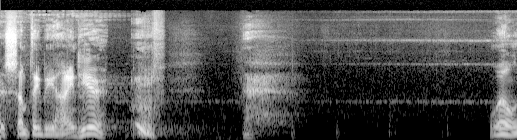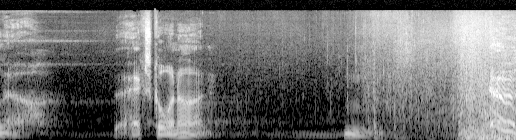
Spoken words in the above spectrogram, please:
Is there something behind here? well, now. The heck's going on? Big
